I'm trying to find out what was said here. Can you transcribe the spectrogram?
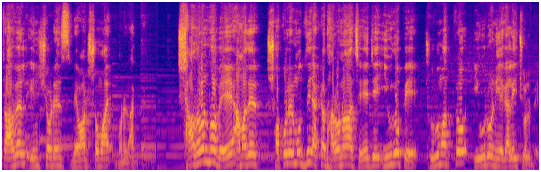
ট্রাভেল ইন্স্যুরেন্স নেওয়ার সময় মনে রাখবেন। সাধারণভাবে আমাদের সকলের মধ্যেই একটা ধারণা আছে যে ইউরোপে শুধুমাত্র ইউরো নিয়ে গেলেই চলবে।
